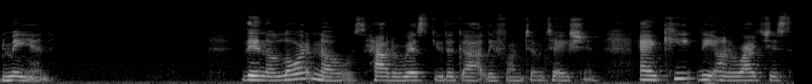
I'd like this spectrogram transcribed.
men, then the Lord knows how to rescue the godly from temptation and keep the unrighteous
